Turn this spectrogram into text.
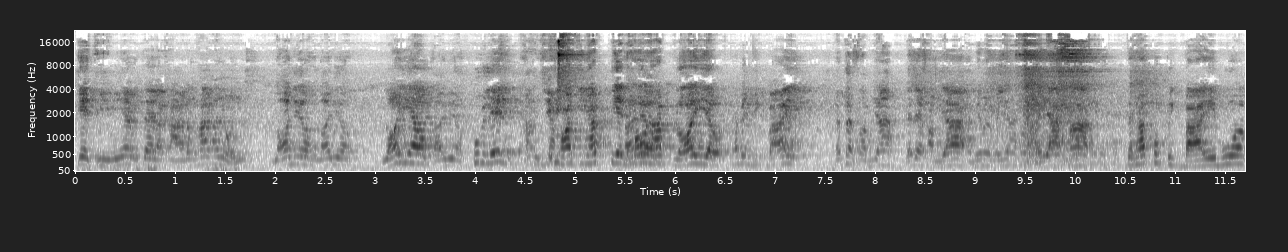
เกรดพรีเมียมแต่ราคาต้องค่าถนนร้อยเดียวร้อยเดียวร้อยเดียวร้อยเดียวพูดไปเล่นจริงแต่ความจริงครับ เปลี่ยนท่อครับร้อยเดียว ถ้าเป็นบิ๊กไบค์ แล้วแต่ความยาก แล้วแต่ความยาก อันนี้มันไม่ยากไม่ยากมากนะครับพวกบิ๊กไบค์พวก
